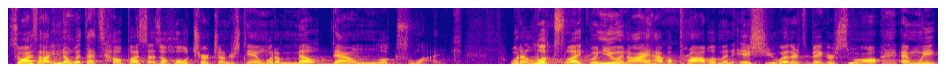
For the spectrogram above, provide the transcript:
so I thought, you know what, let's help us as a whole church understand what a meltdown looks like. What it looks like when you and I have a problem, an issue, whether it's big or small, and we,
